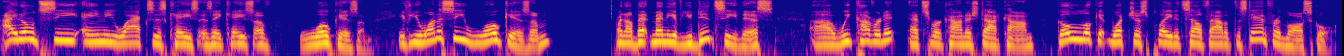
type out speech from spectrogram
I don't see Amy Wax's case as a case of wokeism. If you want to see wokeism, and I'll bet many of you did see this. Uh, we covered it at smerconish.com. Go look at what just played itself out at the Stanford Law School,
